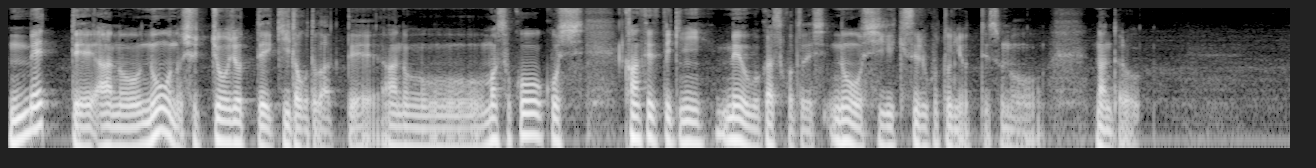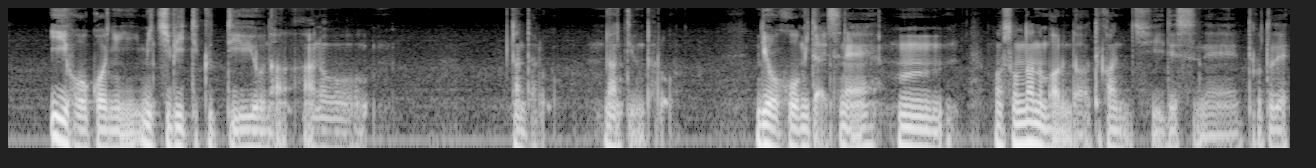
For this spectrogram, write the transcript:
目ってあの脳の出張所って聞いたことがあって、あのまあ、そこをこう間接的に目を動かすことで脳を刺激することによってそのなんだろういい方向に導いていくっていうようなあのなんだろうなんて言うんだろう両方みたいですねうん、まそんなのもあるんだって感じですね。ってことで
